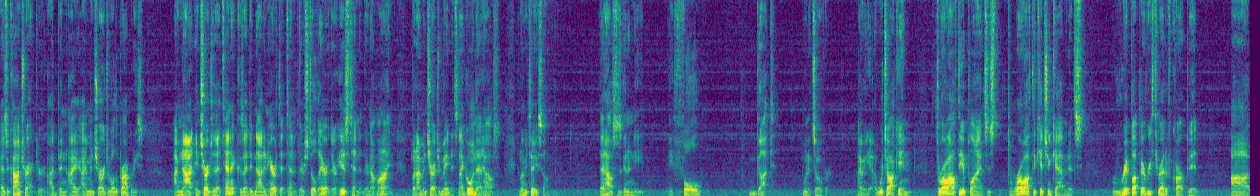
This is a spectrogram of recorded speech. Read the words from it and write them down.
as a contractor. I've been I, I'm in charge of all the properties. I'm not in charge of that tenant because I did not inherit that tenant. They're still there. They're his tenant. They're not mine. But I'm in charge of maintenance. And I go in that house. And let me tell you something. That house is going to need a full gut when it's over. I mean, we're talking throw out the appliances, throw out the kitchen cabinets, rip up every thread of carpet, uh,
